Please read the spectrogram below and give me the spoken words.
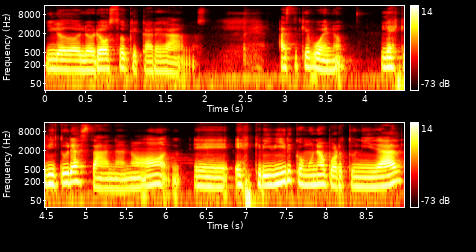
y lo doloroso que cargamos. Así que bueno, la escritura sana, ¿no? Eh, escribir como una oportunidad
